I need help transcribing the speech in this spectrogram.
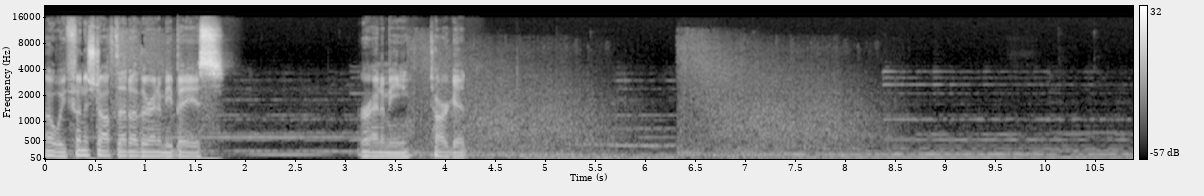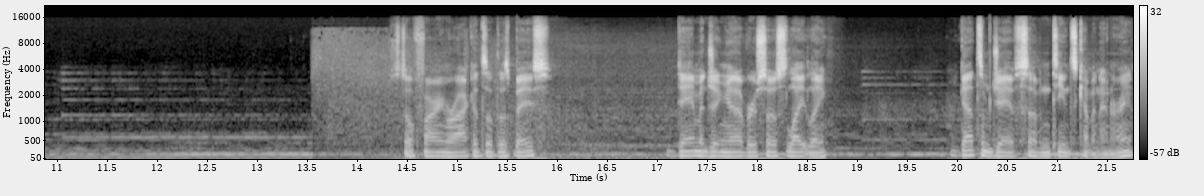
Oh, we finished off that other enemy base. Or enemy target. Still firing rockets at this base damaging ever so slightly. We've got some JF-17s coming in, right?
